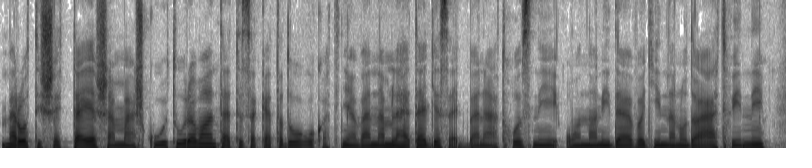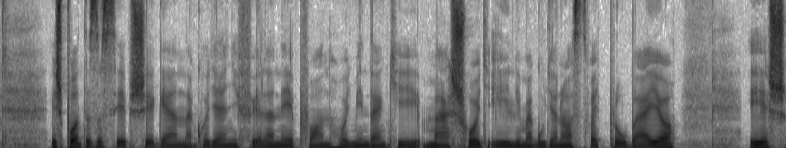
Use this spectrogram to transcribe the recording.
mert ott is egy teljesen más kultúra van, tehát ezeket a dolgokat nyilván nem lehet egy egyben áthozni onnan ide, vagy innen oda átvinni. És pont ez a szépsége ennek, hogy ennyiféle nép van, hogy mindenki máshogy éli meg ugyanazt, vagy próbálja, és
